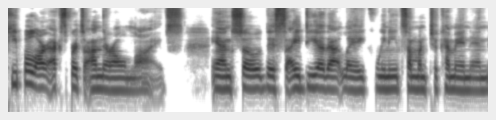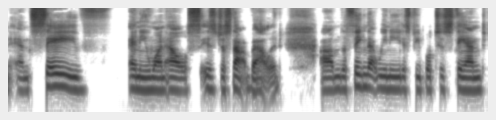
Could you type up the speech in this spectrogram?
People are experts on their own lives. And so this idea that like we need someone to come in and and save anyone else is just not valid. Um, the thing that we need is people to stand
